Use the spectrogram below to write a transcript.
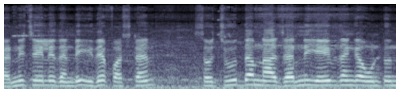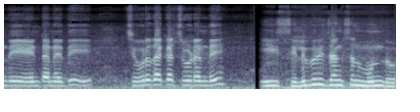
జర్నీ చేయలేదండి. ఇదే ఫస్ట్ టైం సో చూద్దాం నా జర్నీ ఏ విధంగా ఉంటుంది ఏంటనేది చివరి దాకా చూడండి. ఈ సిలిగురి జంక్షన్ ముందు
